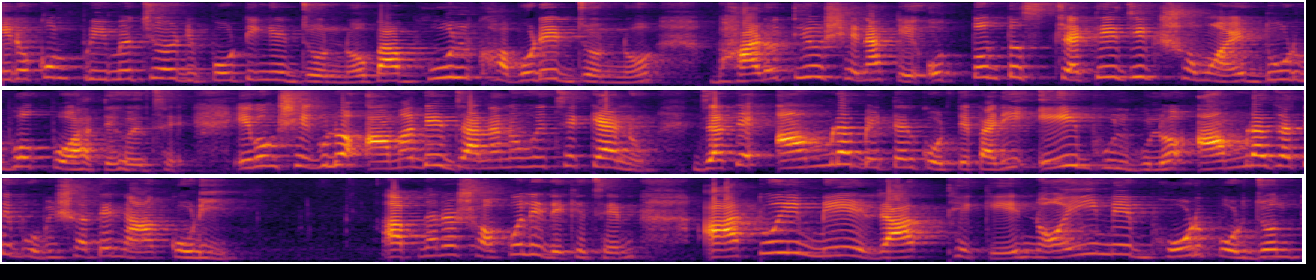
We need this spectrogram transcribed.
এরকম প্রিমেচিওর রিপোর্টিংয়ের জন্য বা ভুল খবরের জন্য ভারতীয় সেনাকে অত্যন্ত স্ট্র্যাটেজিক সময়ে দুর্ভোগ পোহাতে হয়েছে এবং সেগুলো আমাদের জানানো হয়েছে কেন? যাতে আমরা বেটার করতে পারি এই ভুলগুলো, আমরা যাতে ভবিষ্যতে না করি। আপনারা সকলে দেখেছেন আটই মে রাত থেকে নয়ই মে ভোর পর্যন্ত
